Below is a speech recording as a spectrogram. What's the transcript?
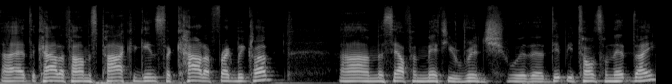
uh, at the Cardiff Arms Park against the Cardiff Rugby Club. Um, myself and Matthew Ridge were the debutants on that day.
